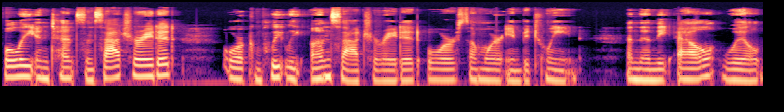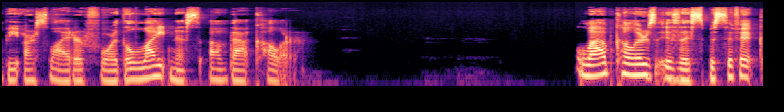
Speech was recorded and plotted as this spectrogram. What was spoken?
fully intense and saturated, or completely unsaturated, or somewhere in between. And then the L will be our slider for the lightness of that color. Lab colors is a specific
